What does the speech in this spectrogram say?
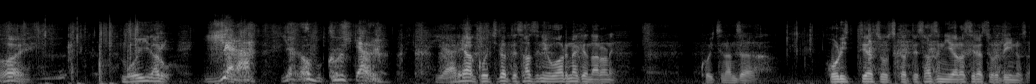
おいもういいだろ嫌だ野郎ぶっ殺してやるうやりゃこっちだって殺に終わらなきゃならねえ。こいつなんざ法律ってやつを使って殺にやらせりゃそれでいいのさ。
